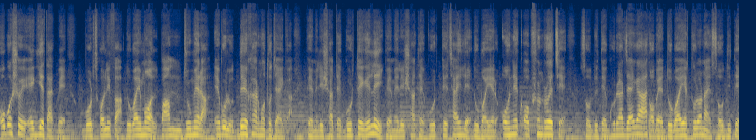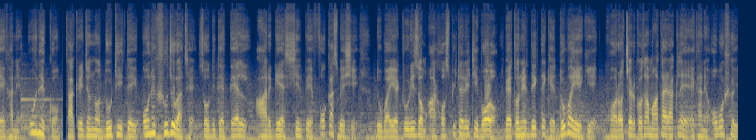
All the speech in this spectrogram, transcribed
অবশ্যই এগিয়ে থাকবে। Burj Khalifa, Dubai mall, Palm Jumeirah, এগুলো দেখার মতো জায়গা। ফ্যামিলির সাথে ঘুরতে গেলেই ফ্যামিলির সাথে ঘুরতে চাইলে দুবাইয়ের অনেক অপশন রয়েছে। সৌদিতে ঘোরার জায়গা, তবে দুবাইয়ের তুলনায় সৌদিতে এখানে অনেক কম। চাকরির জন্য দুটিতেই অনেক সুযোগ আছে। সৌদিতে তেল আর গ্যাস শিল্পে ফোকাস বেশি। দুবাইয়ে ট্যুরিজম আর হসপিটালিটি বড়। বেতনের দিক থেকে দুবাই এগিয়ে। খরচের কথা মাথায় রাখলে এখানে অবশ্যই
